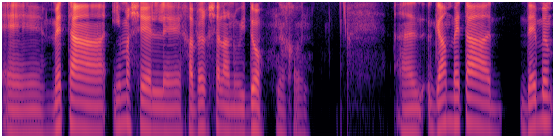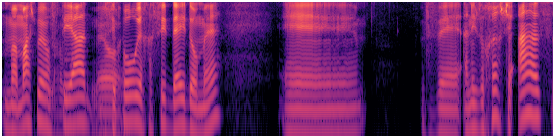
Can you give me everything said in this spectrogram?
אה, מתה אימא של אה, חבר שלנו, עידו. נכון. אז גם מתה די ממש במפתיע, מאוד. סיפור יחסית די דומה. אה, ואני זוכר שאז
